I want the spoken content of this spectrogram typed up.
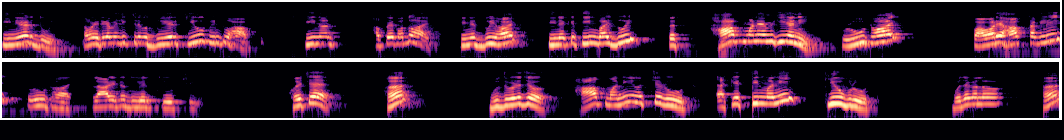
তিনের দুই, তার মানে এটাকে আমি লিখছি, দেখো দুইয়ের কিউব ইন্টু হাফ তিন আর হাফে কত হয়? তিনের দুই হয়। তিন একে তিন বাই দুই। তা হাফ মানে আমি কি জানি? রুট হয়। পাওয়ারে হাফ থাকলেই রুট হয়। তাহলে আর এটা দুইয়ের কিউব ছিল। হয়েছে? হ্যাঁ? বুঝতে পেরেছ? হাফ মানেই হচ্ছে রুট। একের তিন মানি কিউব রুট। বোঝা গেল? হ্যাঁ?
